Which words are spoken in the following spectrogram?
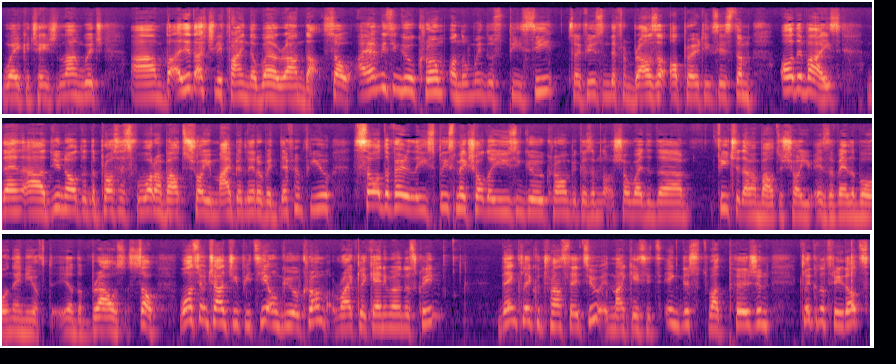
where you can change the language. Um, but I did actually find a way around that. So I am using Google Chrome on the Windows PC. So if you're using a different browser, operating system, or device, then uh, do you know that the process for what I'm about to show you might be a little bit different for you. So at the very least, please make sure that you're using Google Chrome because I'm not sure whether the feature that I'm about to show you is available on any of the other browsers. So once you're on ChatGPT on Google Chrome, right click anywhere on the screen. Then click on translate to, in my case it's English to add Persian, click on the three dots,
